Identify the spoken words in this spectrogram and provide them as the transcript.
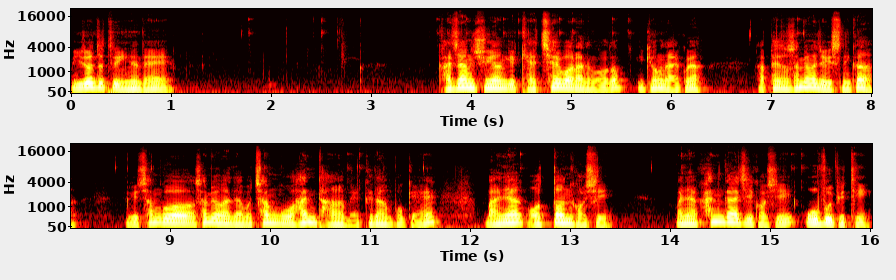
이런 뜻들이 있는데 가장 중요한 게 개체화라는 거거든. 이 기억날 거야. 앞에서 설명한 적 있으니까 여기 참고 설명하는데 한번 참고한 다음에 그 다음 볼게. 만약 어떤 것이 만약 한 가지 것이 오브 뷰티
